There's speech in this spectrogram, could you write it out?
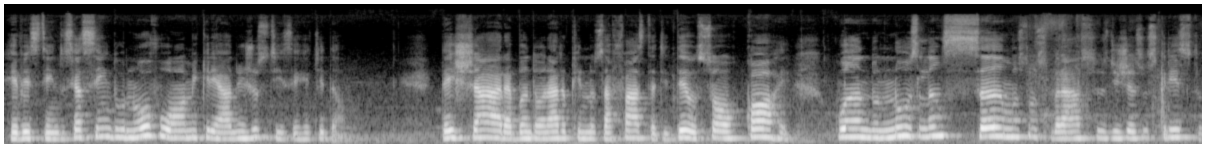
revestindo-se assim do novo homem criado em justiça e retidão. Deixar, abandonar o que nos afasta de Deus só ocorre quando nos lançamos nos braços de Jesus Cristo.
